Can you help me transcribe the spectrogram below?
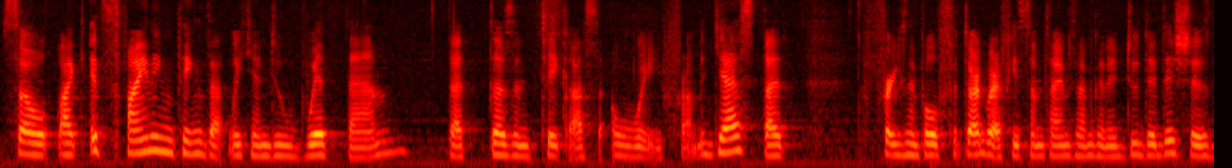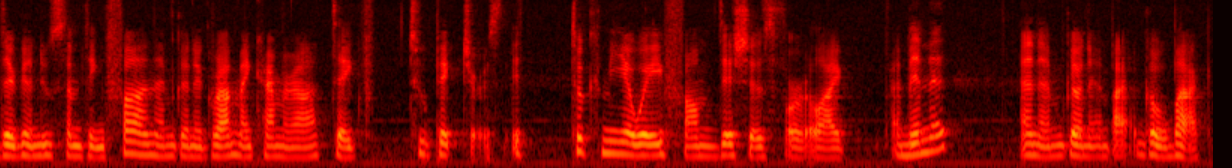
so like it's finding things that we can do with them that doesn't take us away from it. Yes, that for example, photography, sometimes I'm going to do the dishes, they're going to do something fun, I'm going to grab my camera, take two pictures. It took me away from dishes for like a minute and I'm going to ba- go back.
